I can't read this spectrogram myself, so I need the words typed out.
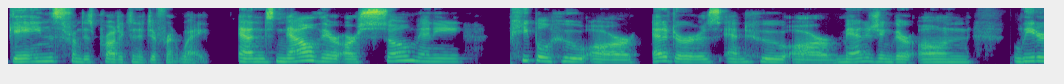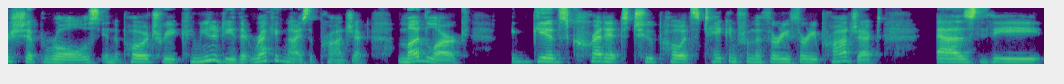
gains from this project in a different way and now there are so many people who are editors and who are managing their own leadership roles in the poetry community that recognize the project. Mudlark gives credit to poets taken from the 3030 project as the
